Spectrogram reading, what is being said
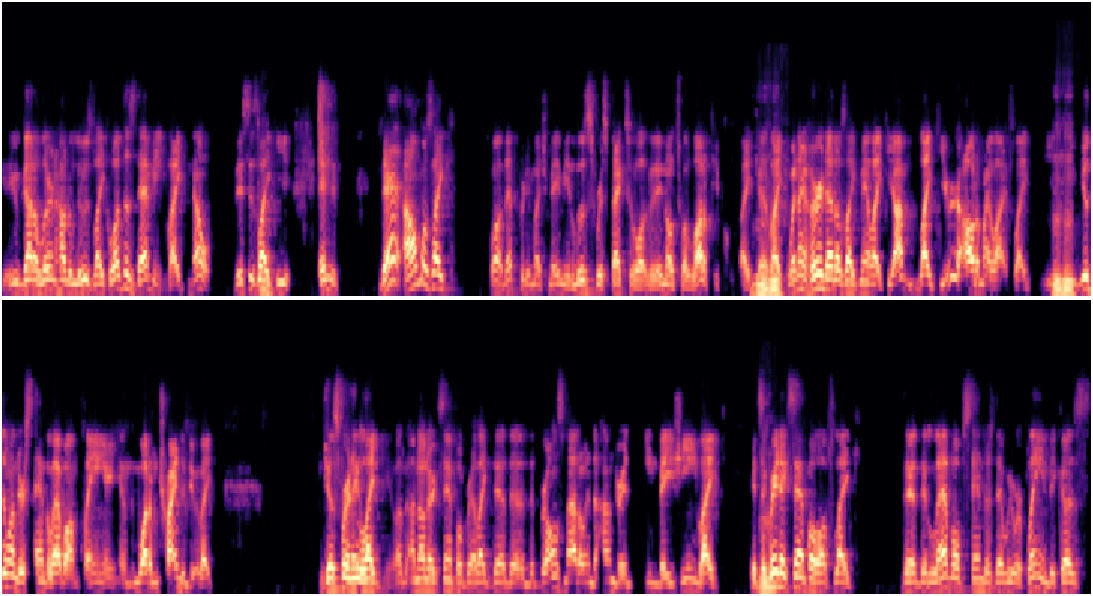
you got to learn how to lose. Like what does that mean? Like no, this is like and that almost like well that pretty much made me lose respect to you know to a lot of people. Like uh, mm-hmm. like when I heard that I was like man like I'm like you're out of my life. Like mm-hmm. you, you don't understand the level I'm playing and what I'm trying to do. Like just for any like another example, bro, like the the the bronze medal in the hundred in Beijing, like it's mm-hmm. a great example of like the the level of standards that we were playing because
